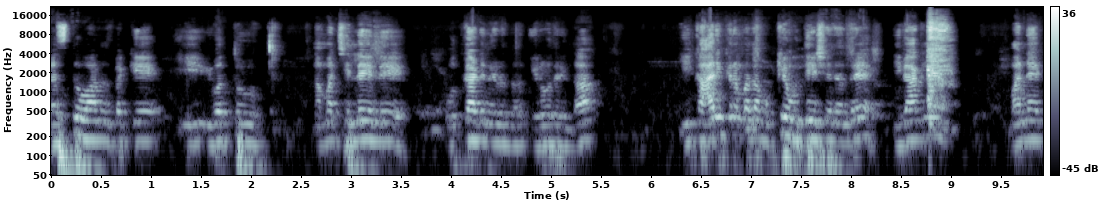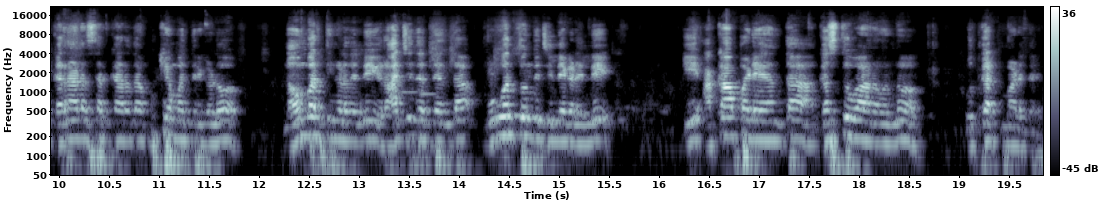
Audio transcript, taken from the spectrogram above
ಗಸ್ತು ವಾಹನದ ಬಗ್ಗೆ ಈ ಇವತ್ತು ನಮ್ಮ ಜಿಲ್ಲೆಯಲ್ಲಿ ಉದ್ಘಾಟನೆ ಇರುವುದರಿಂದ ಈ ಕಾರ್ಯಕ್ರಮದ ಮುಖ್ಯ ಉದ್ದೇಶ ಏನಂದ್ರೆ ಈಗಾಗಲೇ ಮೊನ್ನೆ ಕರ್ನಾಟಕ ಸರ್ಕಾರದ ಮುಖ್ಯಮಂತ್ರಿಗಳು ನವೆಂಬರ್ ತಿಂಗಳಲ್ಲಿ ರಾಜ್ಯದಾದ್ಯಂತ ಮೂವತ್ತೊಂದು ಜಿಲ್ಲೆಗಳಲ್ಲಿ ಈ ಅಕಾಪಡೆ ಅಂತ ಗಸ್ತು ವಾಹನವನ್ನು ಉದ್ಘಾಟನೆ ಮಾಡಿದ್ದಾರೆ.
